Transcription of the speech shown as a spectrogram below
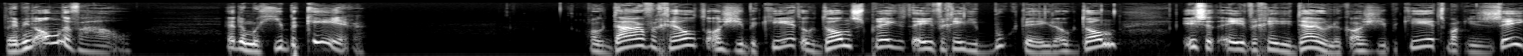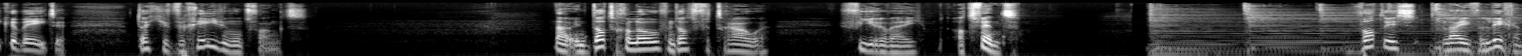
Dan heb je een ander verhaal. Dan moet je je bekeren. Ook daarvoor geldt, als je je bekeert, ook dan spreekt het evangelie boekdelen. Ook dan is het evangelie duidelijk. Als je je bekeert, mag je zeker weten dat je vergeving ontvangt. Nou, in dat geloof en dat vertrouwen vieren wij Advent. Wat is blijven liggen?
